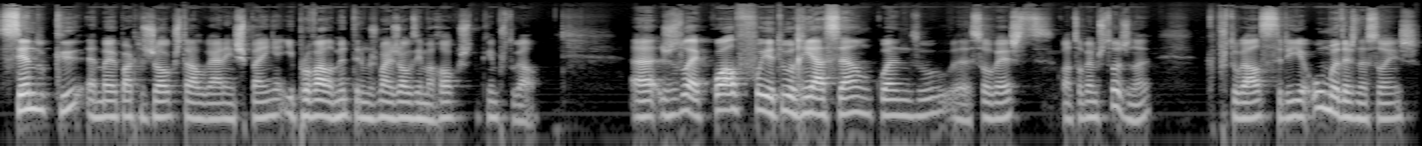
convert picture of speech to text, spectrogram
sendo que a maior parte dos jogos terá lugar em Espanha e provavelmente teremos mais jogos em Marrocos do que em Portugal. Uh, Josué, qual foi a tua reação quando uh, soubeste, quando soubemos todos, não é? Que Portugal seria uma das nações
